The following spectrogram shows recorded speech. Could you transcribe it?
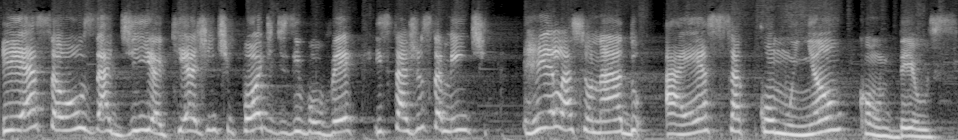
E essa ousadia que a gente pode desenvolver está justamente relacionado a essa comunhão com Deus.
